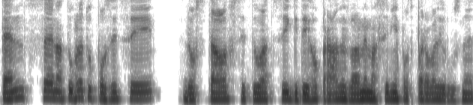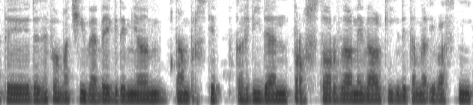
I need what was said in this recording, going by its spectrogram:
ten se na tuhle tu pozici dostal v situaci, kdy ho právě velmi masivně podporovali různé ty dezinformační weby, kdy měl tam prostě každý den prostor velmi velký, kdy tam byl i vlastní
